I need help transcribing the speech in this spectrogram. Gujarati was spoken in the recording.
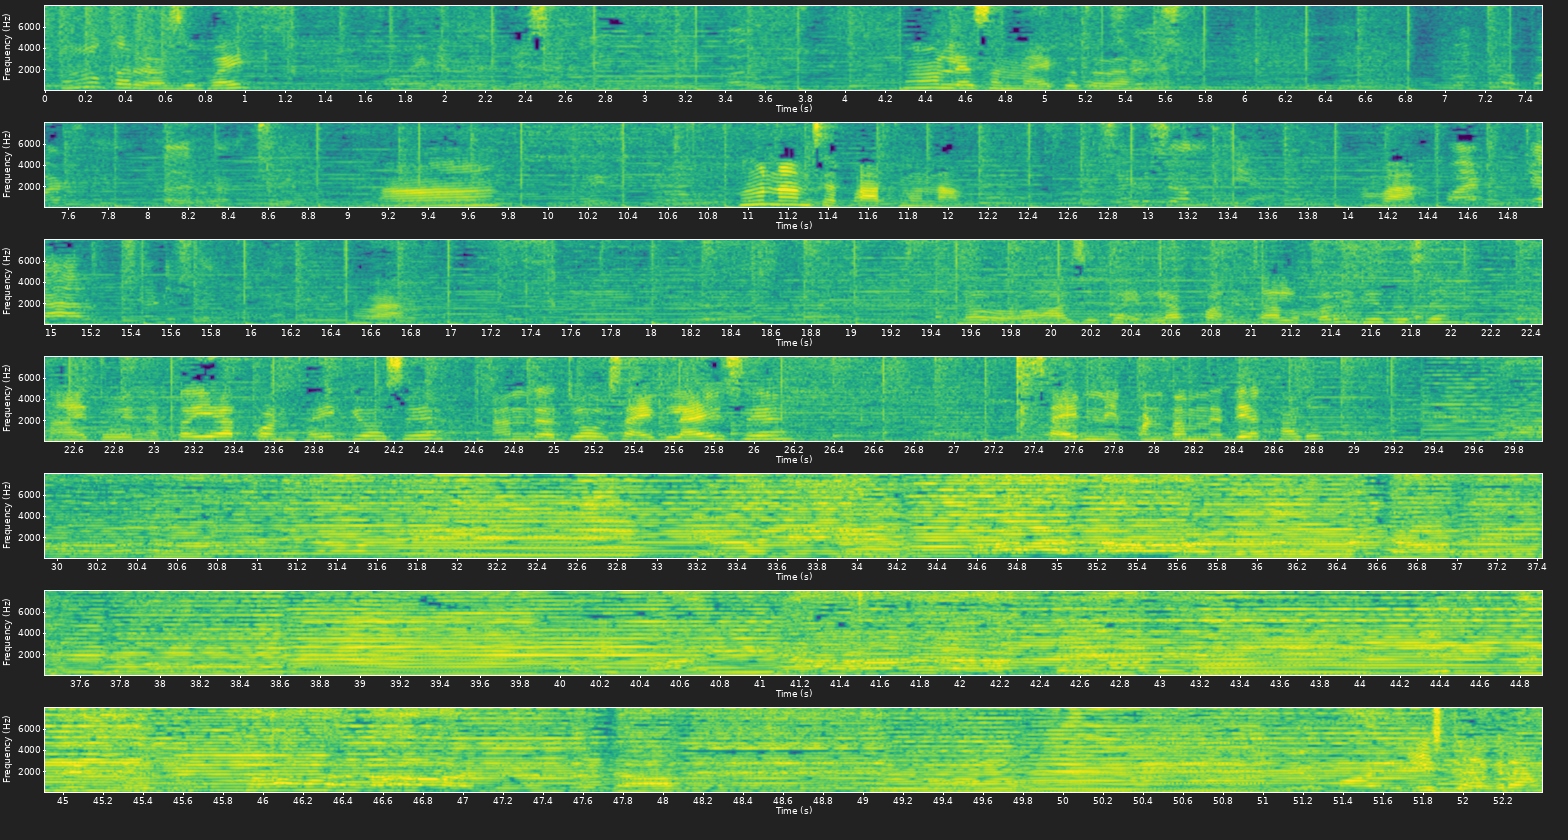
શું કરે અજુભાઈ? હું લેસનમાં આપ્યું તો તમને? હા. શું નામ છે પાઠનું નામ? વાહ. વાહ. તો અજુભાઈ લખવાનું ચાલુ કરી દીધું છે. નાહી ધોઈને તૈયાર પણ થઈ ગયો છે. અંદર જો સાહેબ લાઈવ છે. સાહેબને પણ તમને દેખાડું.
